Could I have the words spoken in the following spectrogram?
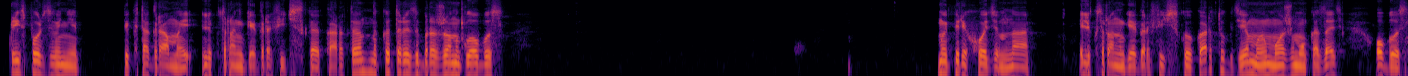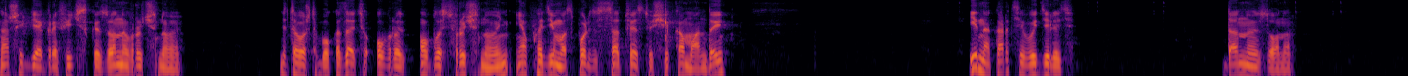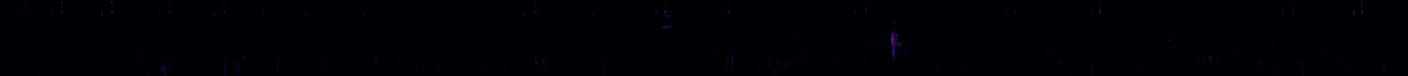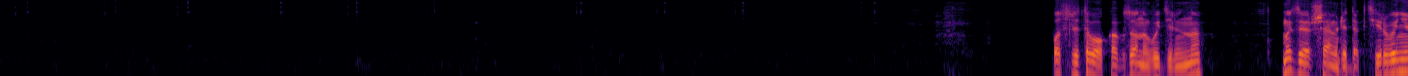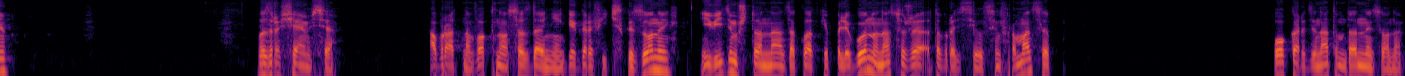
При использовании пиктограммы электронно-географическая карта, на которой изображен глобус – мы переходим на электронную географическую карту, где мы можем указать область нашей географической зоны вручную. Для того, чтобы указать область вручную, необходимо воспользоваться соответствующей командой и на карте выделить данную зону. После того, как зона выделена, мы завершаем редактирование. Возвращаемся обратно в окно создания географической зоны и видим, что на закладке полигон у нас уже отобразилась информация по координатам данной зоны.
